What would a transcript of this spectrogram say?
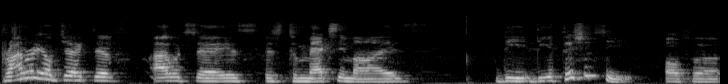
primary objective, I would say, is is to maximize the the efficiency of uh,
